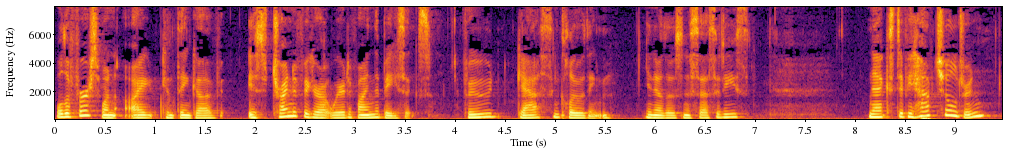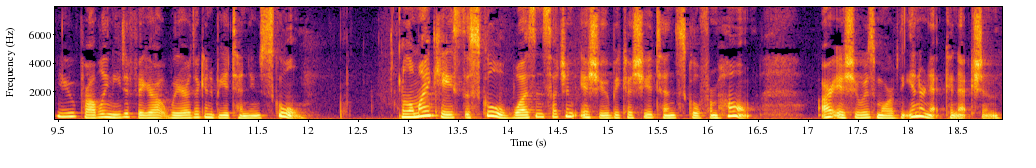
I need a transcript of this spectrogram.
Well, the first one I can think of is trying to figure out where to find the basics food, gas, and clothing. You know, those necessities. Next, if you have children, you probably need to figure out where they're going to be attending school. Well, in my case, the school wasn't such an issue because she attends school from home. Our issue is more of the internet connection.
